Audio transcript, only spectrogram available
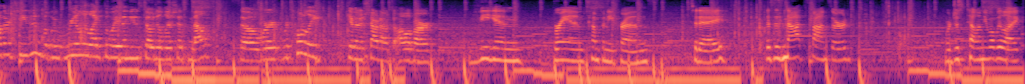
Other cheeses, but we really like the way the new So Delicious melts. So we're, we're totally giving a shout out to all of our vegan brand company friends today. This is not sponsored. We're just telling you what we like.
